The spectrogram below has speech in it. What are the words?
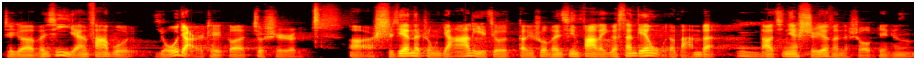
这个文心一言发布有点这个就是啊时间的这种压力，就等于说文心发了一个三点五的版本，到今年十月份的时候变成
